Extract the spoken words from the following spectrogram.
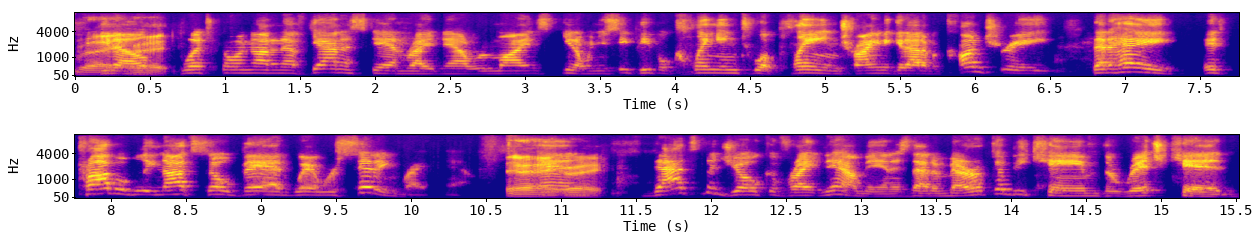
right, you know right. what's going on in afghanistan right now reminds you know when you see people clinging to a plane trying to get out of a country that hey it's probably not so bad where we're sitting right now Right, and- right. that's the joke of right now man is that america became the rich kid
